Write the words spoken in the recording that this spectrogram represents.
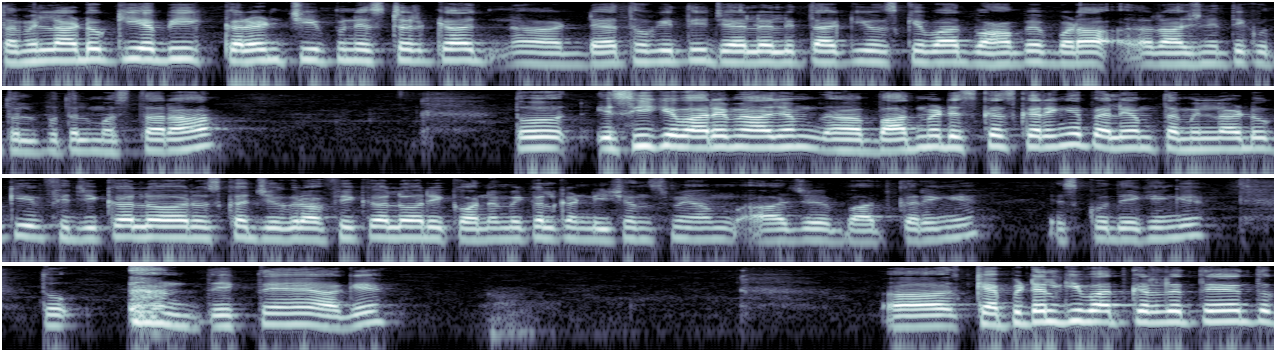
तमिलनाडु की अभी करंट चीफ मिनिस्टर का डेथ हो गई थी, जयललिता की, उसके बाद वहाँ पे बड़ा राजनीतिक उथल पुथल मचता रहा। तो इसी के बारे में आज हम बाद में डिस्कस करेंगे। पहले हम तमिलनाडु की फ़िज़िकल और उसका जियोग्राफिकल और इकोनॉमिकल कंडीशंस में हम आज बात करेंगे, इसको देखेंगे। तो देखते हैं आगे। कैपिटल की बात कर लेते हैं तो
